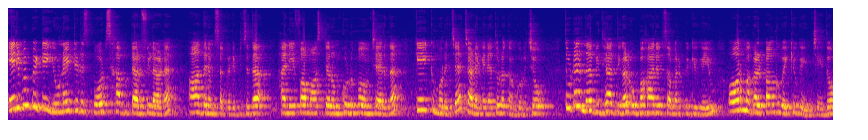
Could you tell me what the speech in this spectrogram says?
എരുമപ്പെട്ടി യുണൈറ്റഡ് സ്പോർട്സ് ഹബ് ടർഫിലാണ് ആദരം സംഘടിപ്പിച്ചത്. ഹനീഫ മാസ്റ്ററും കുടുംബവും ചേർന്ന് കേക്ക് മുറിച്ച് ചടങ്ങിന് തുടക്കം കുറിച്ചു. തുടർന്ന് വിദ്യാർത്ഥികൾ ഉപഹാരം സമർപ്പിക്കുകയും ഓർമ്മകൾ പങ്കുവയ്ക്കുകയും ചെയ്തു.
